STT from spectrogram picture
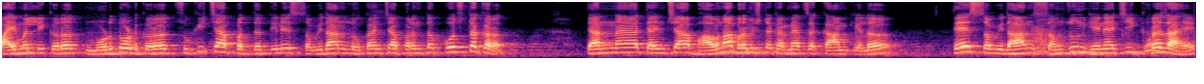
पायमल्ली करत मोडतोड करत चुकीच्या पद्धतीने संविधान लोकांच्यापर्यंत पोचतं करत त्यांना त्यांच्या भावना भ्रमिष्ट करण्याचं काम केलं. ते संविधान समजून घेण्याची गरज आहे.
